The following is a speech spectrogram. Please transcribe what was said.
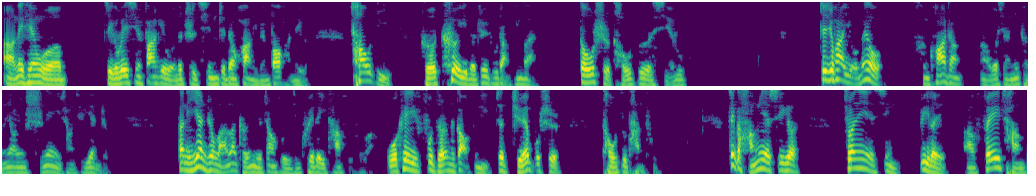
啊！那天我这个微信发给我的至亲这段话里面包含这个抄底。和刻意的追逐涨停板，都是投资的邪路。这句话有没有很夸张啊？我想你可能要用十年以上去验证。但你验证完了，可能你的账户已经亏得一塌糊涂了。我可以负责任的告诉你，这绝不是投资坦途。这个行业是一个专业性壁垒啊非常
